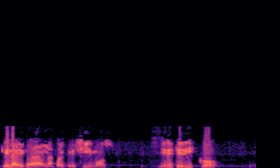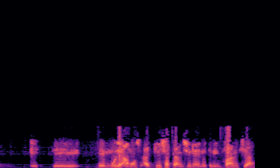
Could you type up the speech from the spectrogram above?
que es la década en la cual crecimos, y en este disco este, emulamos aquellas canciones de nuestra infancia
